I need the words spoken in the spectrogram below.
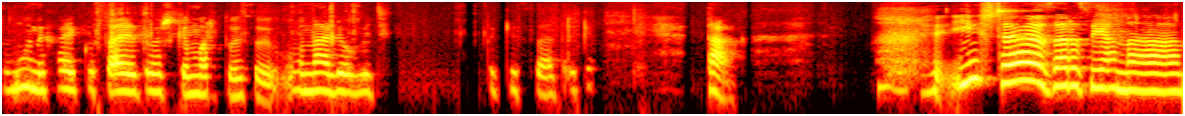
тому нехай кусає трошки Мартусю. Вона любить такі светрики. Так. І ще зараз я на,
